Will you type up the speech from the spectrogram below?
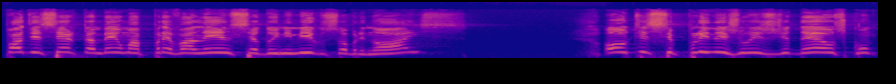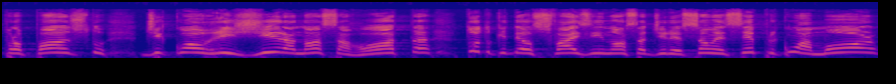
pode ser também uma prevalência do inimigo sobre nós, ou disciplina e juízo de Deus com o propósito de corrigir a nossa rota. Tudo que Deus faz em nossa direção é sempre com amor,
